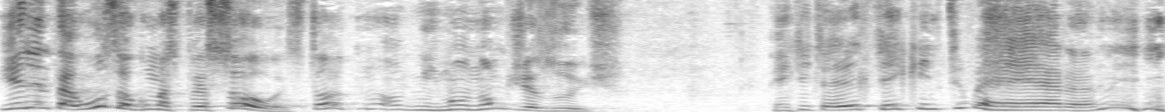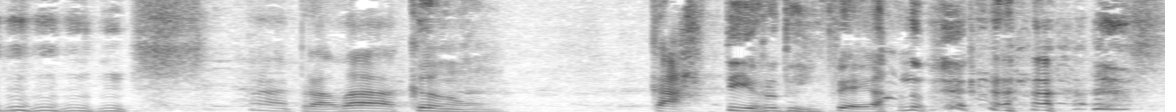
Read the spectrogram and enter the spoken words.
E ele ainda usa algumas pessoas. Todo, meu irmão, em nome de Jesus. Tem gente aí, eu sei quem tu era. ah, para lá, cão. Carteiro do inferno.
